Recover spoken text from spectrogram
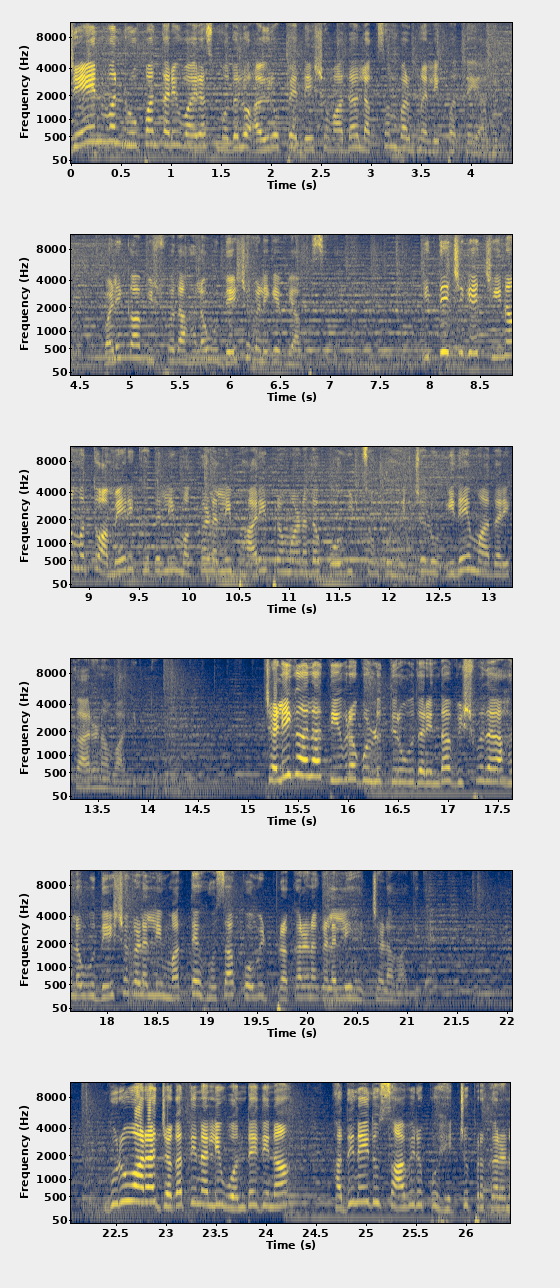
ಜೆಎನ್ ಒನ್ ರೂಪಾಂತರಿ ವೈರಸ್ ಮೊದಲು ಐರೋಪ್ಯ ದೇಶವಾದ ಲಕ್ಸಂಬರ್ಗ್ನಲ್ಲಿ ಪತ್ತೆಯಾಗಿತ್ತು. ಬಳಿಕ ವಿಶ್ವದ ಹಲವು ದೇಶಗಳಿಗೆ ವ್ಯಾಪಿಸಿದೆ. ಇತ್ತೀಚೆಗೆ ಚೀನಾ ಮತ್ತು ಅಮೆರಿಕದಲ್ಲಿ ಮಕ್ಕಳಲ್ಲಿ ಭಾರಿ ಪ್ರಮಾಣದ ಕೋವಿಡ್ ಸೋಂಕು ಹೆಚ್ಚಲು ಇದೇ ಮಾದರಿ ಕಾರಣವಾಗಿತ್ತು. ಚಳಿಗಾಲ ತೀವ್ರಗೊಳ್ಳುತ್ತಿರುವುದರಿಂದ ವಿಶ್ವದ ಹಲವು ದೇಶಗಳಲ್ಲಿ ಮತ್ತೆ ಹೊಸ ಕೋವಿಡ್ ಪ್ರಕರಣಗಳಲ್ಲಿ ಹೆಚ್ಚಳವಾಗಿದೆ. ಗುರುವಾರ ಜಗತ್ತಿನಲ್ಲಿ ಒಂದೇ ದಿನ ಹದಿನೈದು ಸಾವಿರಕ್ಕೂ ಹೆಚ್ಚು ಪ್ರಕರಣ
